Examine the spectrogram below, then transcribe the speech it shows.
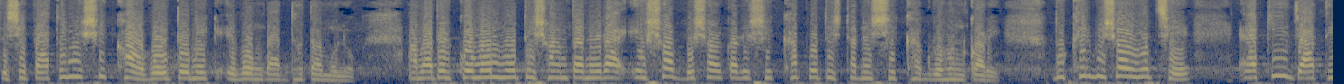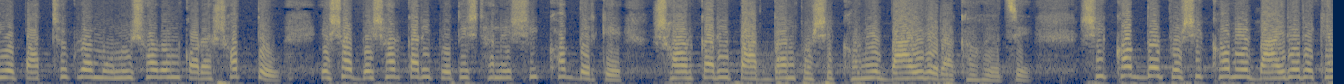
দেশে প্রাথমিক শিক্ষা অবৈতনিক এবং বাধ্যতামূলক। আমাদের কোমলমতি সন্তানেরা এসব বেসরকারি শিক্ষা প্রতিষ্ঠানের শিক্ষা গ্রহণ করে। দুঃখের বিষয় হচ্ছে, একই জাতীয় পাঠ্যক্রম অনুসরণ করা সত্ত্বেও এসব বেসরকারি প্রতিষ্ঠানের শিক্ষকদেরকে সরকারি পাঠদান প্রশিক্ষণের বাইরে রাখা হয়েছে। শিক্ষকদের প্রশিক্ষণের বাইরে রেখে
